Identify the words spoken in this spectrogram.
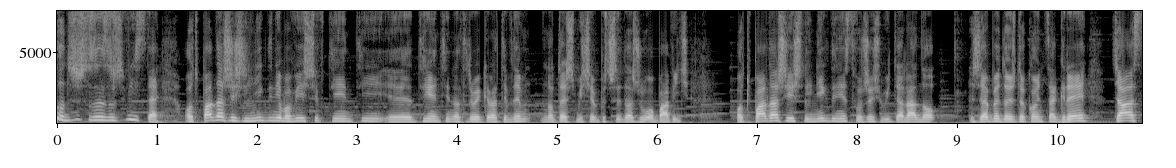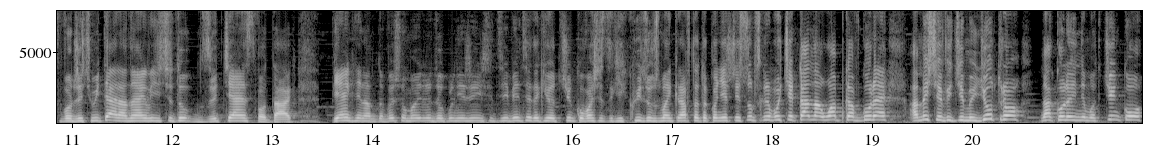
No, to jest oczywiste. Odpadasz, jeśli nigdy nie bawiłeś się w TNT, e, TNT na trybie kreatywnym. No, też mi się przydarzyło bawić. Odpadasz, jeśli nigdy nie stworzyłeś Wittera. No, żeby dojść do końca gry, trzeba stworzyć Wittera. No, jak widzicie, tu zwycięstwo, tak? Pięknie nam to wyszło, moi drodzy. Ogólnie, jeżeli chcecie więcej takich odcinków, właśnie z takich quizów z Minecrafta, to koniecznie subskrybujcie kanał, łapka w górę, a my się widzimy jutro na kolejnym odcinku.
